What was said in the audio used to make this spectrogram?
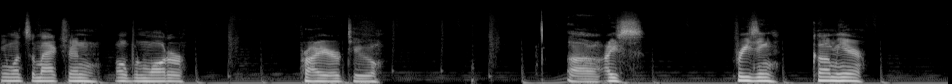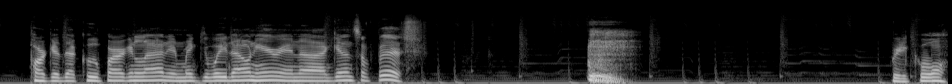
you want some action, open water prior to uh, ice freezing. Come here, park at that cool parking lot, and make your way down here and uh, get in some fish. Pretty cool.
